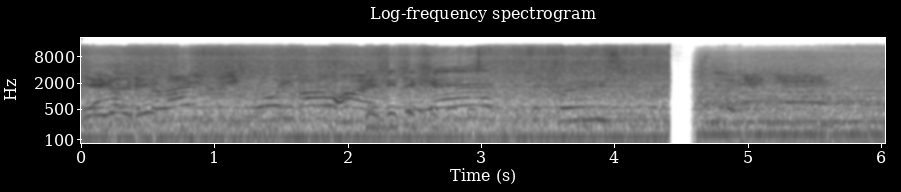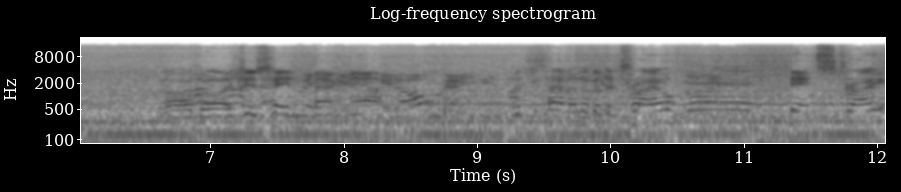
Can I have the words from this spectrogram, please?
Yeah, you got a It's bit. a leisurely 40 mile home. Yeah, it's a cruise. And yeah. Oh guys, just heading back now. older, Let's just have a look at the trail. Yeah. Dead straight.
